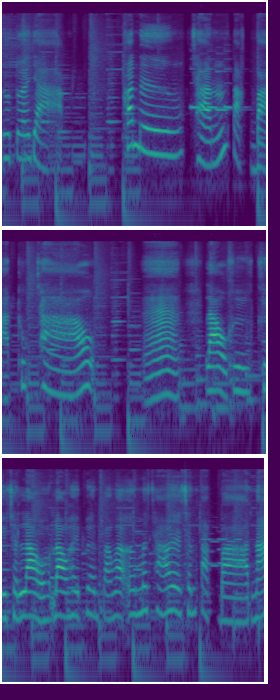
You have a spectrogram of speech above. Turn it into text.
ดูตัวอย่าง ข้อหนึ่งฉันตักบาตรทุกเช้าอ่าเล่าคือคือฉันเล่าเล่าให้เพื่อนฟังว่าเออเมื่อเช้าเนี่ยฉันตักบาตรนะ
